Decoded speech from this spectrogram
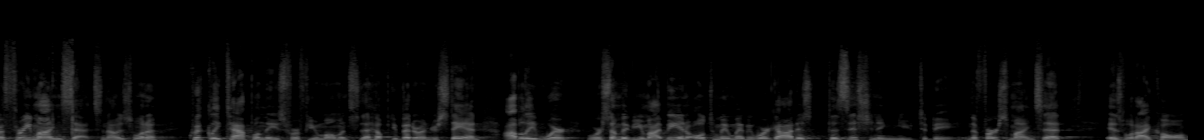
are three mindsets, and I just want to quickly tap on these for a few moments to help you better understand, I believe, where, where some of you might be, and ultimately, maybe where God is positioning you to be. And the first mindset is what I call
